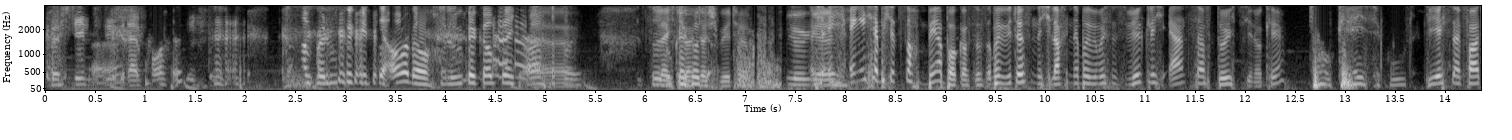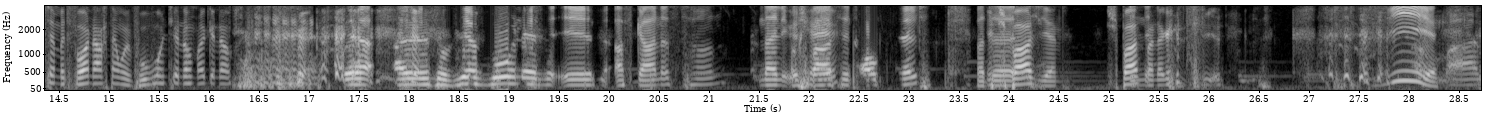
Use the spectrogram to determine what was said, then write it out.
Verstehen Sie die drei Pfosten? Aber Luca geht's ja auch noch. Luca kommt noch Äh, dabei. So, Vielleicht Luca joint er später. Ich, ich, eigentlich habe ich jetzt noch mehr Bock auf sowas, aber wir dürfen nicht lachen, aber wir müssen es wirklich ernsthaft durchziehen, okay? Ja, okay, ist ja gut. Wie ist dein Vater mit Vor- und Nachnamen und wo wohnt ihr nochmal genau? Ja, also wir wohnen in Afghanistan. Nein, Okay. Spaß in Aufwelt. Warte, In Spasien. Spart in- man da ganz viel. Wie? Oh Mann.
